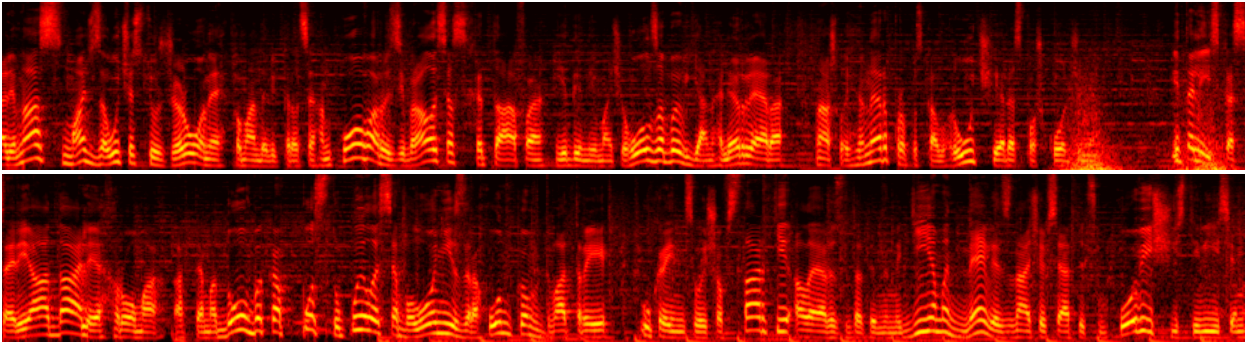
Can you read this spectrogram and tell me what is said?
Далі в нас матч за участю Жирони. Команда Віктора Циганкова розібралася з Хетафе. Єдиний матч гол забив Янгель Еррера. Наш легіонер пропускав гру через пошкодження. Італійська серія А далі. Рома Артема Довбика поступилася Болоні з рахунком 2-3. Українець вийшов в старті, але результативними діями не відзначився підсумкові 6-8.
